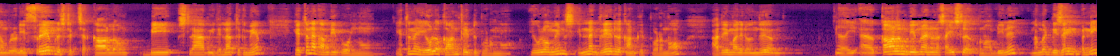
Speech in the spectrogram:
நம்மளுடைய framed structure column beam slab இது எல்லாத்துக்குமே எத்தனை கம்பி போடணும்? எத்தனை எவ்வளோ கான்கிரீட் போடணும்? எவ்வளோ மீன்ஸ் என்ன கிரேடில் கான்கிரீட் போடணும்? அதே மாதிரி வந்து காலம் பீம்லாம் என்னென்ன சைஸில் இருக்கணும் அப்படின்னு நம்ம டிசைன் பண்ணி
